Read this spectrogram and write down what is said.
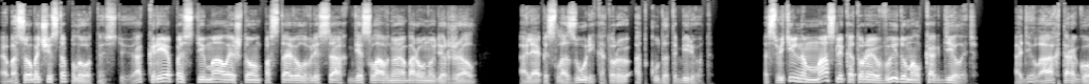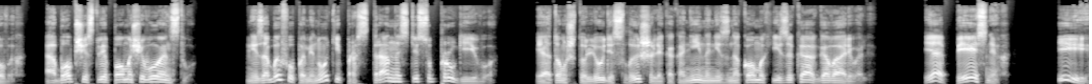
об особой чистоплотности, о крепости малой, что он поставил в лесах, где славную оборону держал, о ляпис лазури, которую откуда-то берет, о светильном масле, которое выдумал, как делать, о делах торговых, об обществе помощи воинству, не забыв упомянуть и про странности супруги его, и о том, что люди слышали, как они на незнакомых языках говаривали, и о песнях, и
